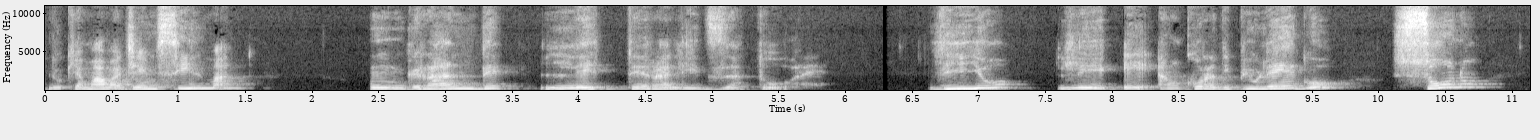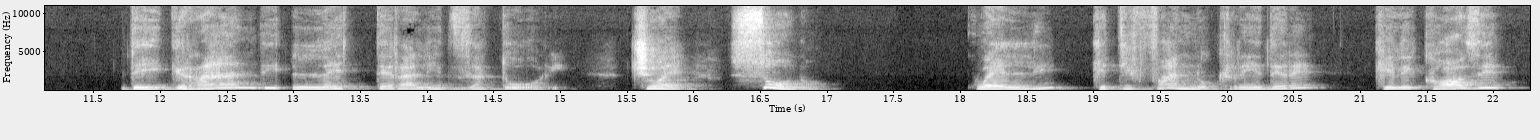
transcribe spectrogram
lo chiamava James Hillman, un grande letteralizzatore. L'io le, e ancora di più l'ego sono dei grandi letteralizzatori, cioè sono quelli che ti fanno credere che le cose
